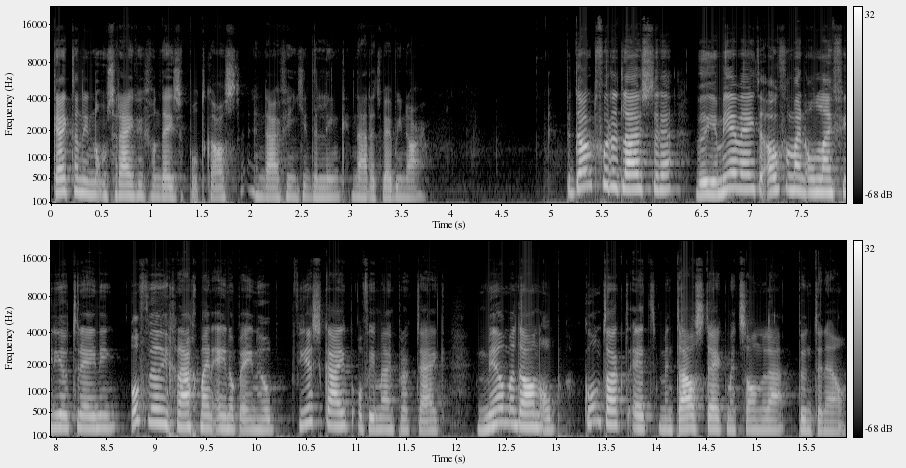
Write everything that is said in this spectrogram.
Kijk dan in de omschrijving van deze podcast en daar vind je de link naar het webinar. Bedankt voor het luisteren. Wil je meer weten over mijn online videotraining of wil je graag mijn 1 op 1 hulp via Skype of in mijn praktijk? Mail me dan op contact@mentaalsterkmetsandra.nl.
